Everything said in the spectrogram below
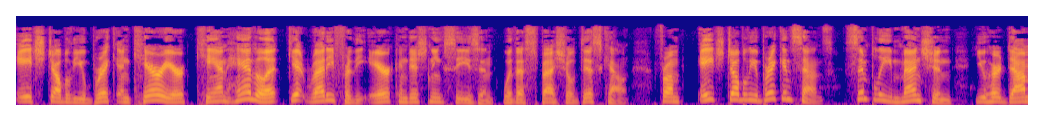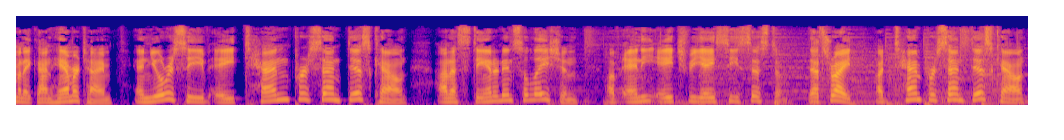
HW Brick and Carrier can handle it. Get ready for the air conditioning season with a special discount from HW Brick and Sons. Simply mention you heard Domenic on Hammer Time and you'll receive a 10% discount on a standard installation of any HVAC system. That's right, a 10% discount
